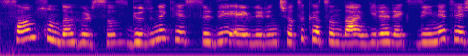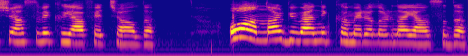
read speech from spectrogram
Samsun'da hırsız gözüne kestirdiği evlerin çatı katından girerek ziynet eşyası ve kıyafet çaldı. O anlar güvenlik kameralarına yansıdı.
